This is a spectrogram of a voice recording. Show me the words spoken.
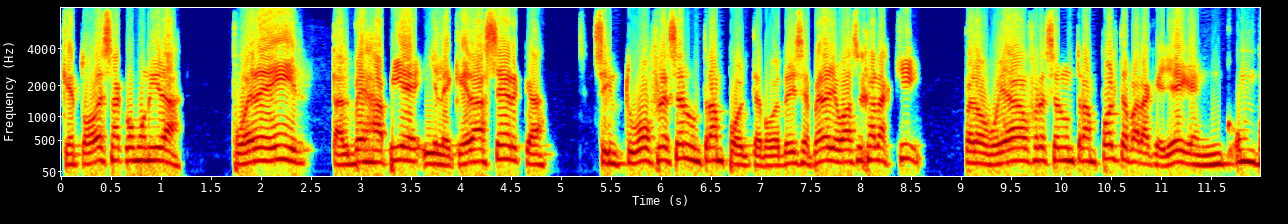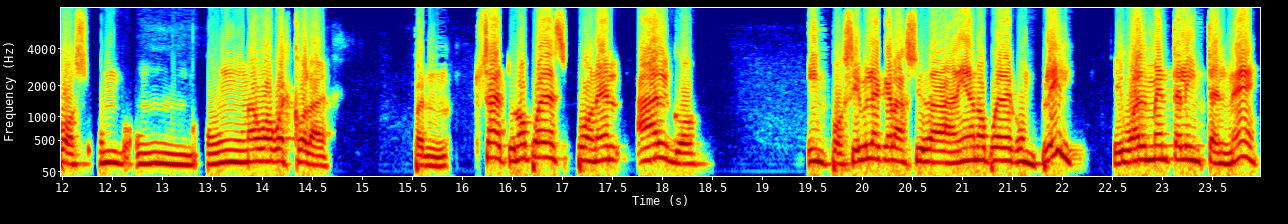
que toda esa comunidad puede ir tal vez a pie y le queda cerca sin tú ofrecer un transporte, porque te dice, espera, yo voy a dejar aquí, pero voy a ofrecer un transporte para que lleguen, un, bus, un, un, una guagua escolar. Pero, o sea, tú no puedes poner algo imposible que la ciudadanía no puede cumplir. Igualmente el Internet.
